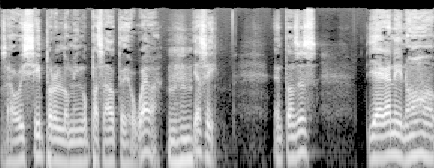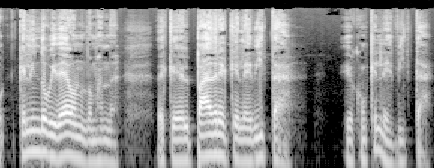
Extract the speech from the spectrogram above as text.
O sea, hoy sí, pero el domingo pasado te dio hueva. Y así. Entonces, llegan y no, qué lindo video nos lo manda. De que el padre que levita. Y yo, ¿cómo que levita?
